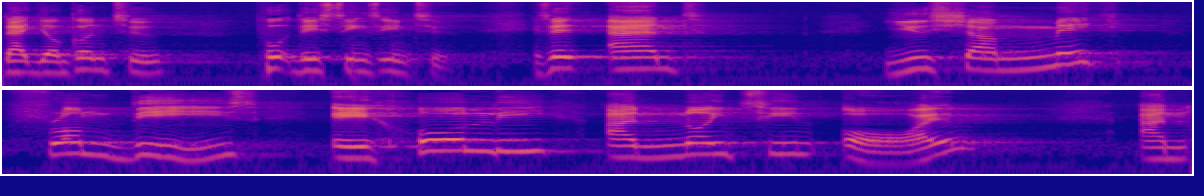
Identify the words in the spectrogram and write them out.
that you're going to put these things into. He said, and you shall make from these a holy anointing oil, an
